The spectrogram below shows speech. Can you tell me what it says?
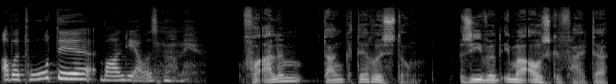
aber Tote waren die Ausnahme. Vor allem dank der Rüstung. Sie wird immer ausgefeilter.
